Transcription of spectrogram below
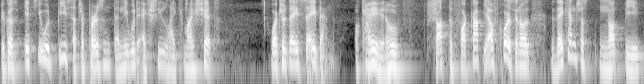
Because if you would be such a person, then you would actually like my shit. What should they say then? Okay, you know, shut the fuck up. Yeah, of course, you know, they can just not be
